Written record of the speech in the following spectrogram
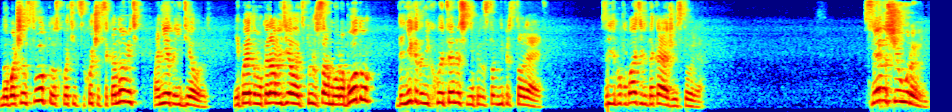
но большинство, кто хочет, хочет сэкономить, они это и делают. И поэтому, когда вы делаете ту же самую работу, для них это никакой ценности не представляет. Среди покупателей такая же история. Следующий уровень.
